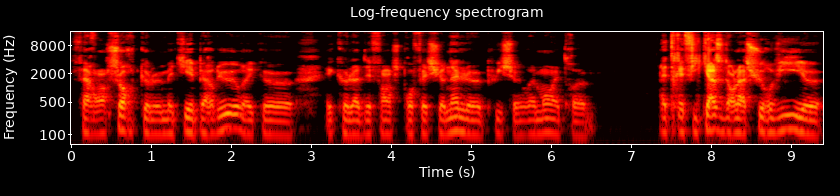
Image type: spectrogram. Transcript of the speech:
faire en sorte que le métier perdure et et que la défense professionnelle puisse vraiment être être efficace dans la survie euh,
